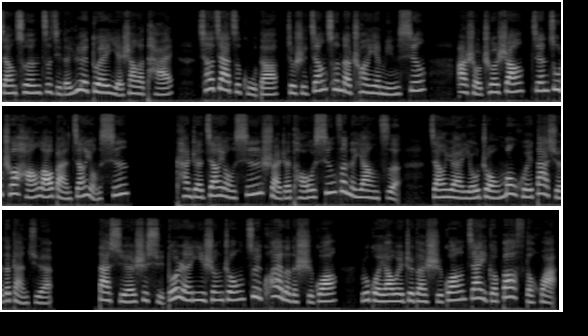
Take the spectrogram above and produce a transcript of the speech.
江村自己的乐队也上了台，敲架子鼓的就是江村的创业明星、二手车商兼租车行老板江永新。看着江永新甩着头兴奋的样子，江远有种梦回大学的感觉。大学是许多人一生中最快乐的时光，如果要为这段时光加一个 buff 的话。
